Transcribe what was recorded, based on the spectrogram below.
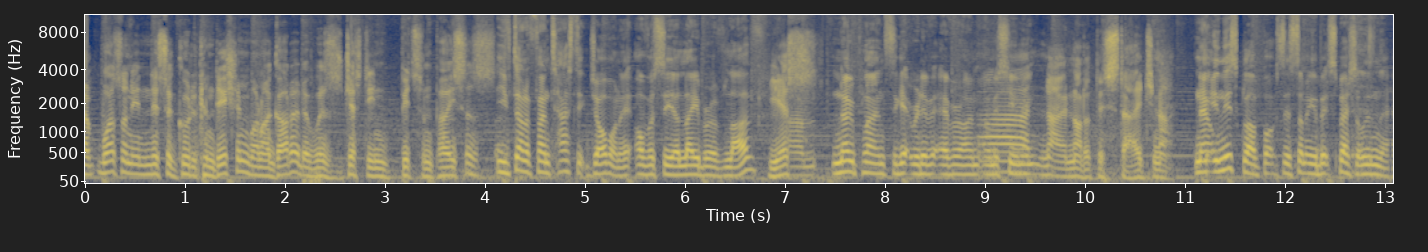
It wasn't in this a good condition when I got it. It was just in bits and pieces. You've done a fantastic job on it, obviously a labour of love. Yes. Um, no plans to get rid of it ever, I'm, I'm uh, assuming? No, not at this stage, no. Now, in this glove box, there's something a bit special, isn't there?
